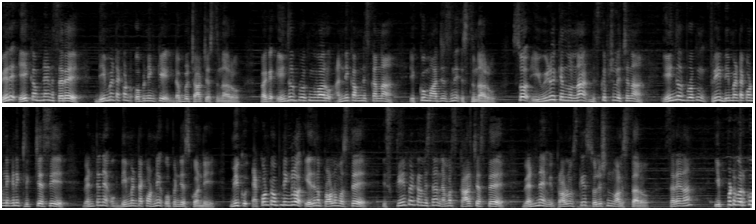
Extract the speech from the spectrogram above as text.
వేరే ఏ కంపెనీ అయినా సరే డిమెట్ అకౌంట్ ఓపెనింగ్కి డబ్బులు చార్జ్ చేస్తున్నారు. పైగా ఏంజల్ బ్రోకింగ్ వారు అన్ని కంపెనీస్ కన్నా ఎక్కువ మార్జిన్స్ని ఇస్తున్నారు. సో ఈ వీడియో కింద ఉన్న డిస్క్రిప్షన్లో ఇచ్చిన angel broking free demat account లింక్ని క్లిక్ చేసి వెంటనే ఒక డిమెట్ అకౌంట్ని ఓపెన్ చేసుకోండి. మీకు అకౌంట్ ఓపెనింగ్లో ఏదైనా ప్రాబ్లం వస్తే ఈ స్క్రీన్ పై కనిపిస్తున్న నెంబర్స్ కాల్ చేస్తే వెంటనే మీ ప్రాబ్లమ్స్కి సొల్యూషన్ వాళ్ళు ఇస్తారు. సరేనా? ఇప్పటి వరకు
